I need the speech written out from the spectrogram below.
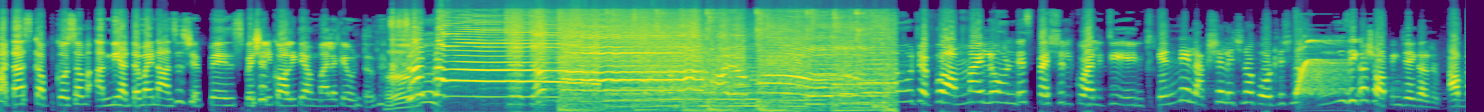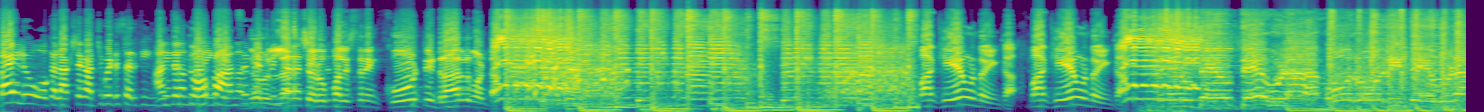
పటాస్ కప్ కోసం అన్ని అడ్డమైన ఆన్సర్స్ చెప్పే స్పెషల్ క్వాలిటీ అమ్మాయిలకే ఉంటుంది. నువ్వు చెప్పు అమ్మాయిలో ఉండే స్పెషల్ క్వాలిటీ ఏంటి? ఎన్ని లక్షలు ఇచ్చినా కోట్లు ఇచ్చినా ఈజీగా షాపింగ్ చేయగలరు. అబ్బాయిలు ఒక లక్ష ఖర్చు పెట్టేసరికి ఇంకేం అంత కొందాం, తోపు ఇంకేం answer కొందాం. నువ్వు చెప్పిన లక్ష రూపాయలు ఇస్తే నేను కోటి డ్రార్లు కొంటా. మాకేముండవు ఇంకా? మాకేముండవు ఇంకా? దేవ్ దేవుడా ఓ రోరి దేవుడా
